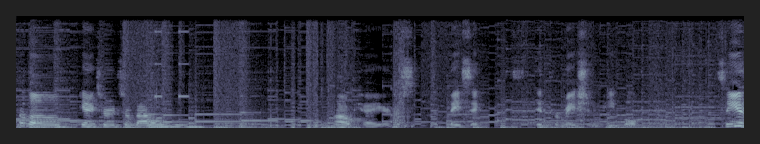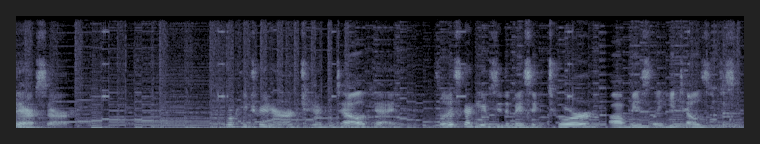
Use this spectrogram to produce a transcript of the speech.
Hello, experience from battle. Okay, you're just the basic information people. See you there, sir rookie trainer, aren't you? I can tell, okay. So this guy gives you the basic tour, obviously. He tells you just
